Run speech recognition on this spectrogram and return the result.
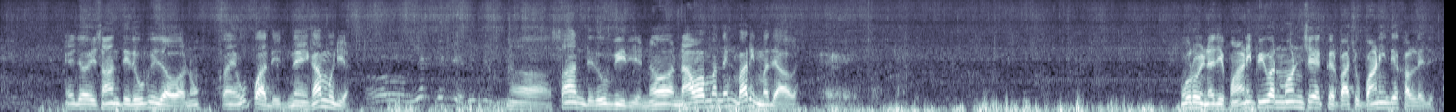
એ જો શાંતિથી ઊભી જવાનું, કાંઈ ઉપાધિ જ નહીં કામુરિયા હા, શાંતિથી ઊભી રહીએ. નાવામાં થઈને ભારી મજા આવે. મોરોય નજી પાણી પીવાનું મન છે, એક પાછું પાણી દેખાડ લેજે.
